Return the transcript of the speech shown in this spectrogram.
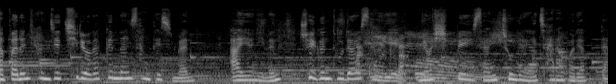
아빠는 현재 치료가 끝난 상태지만 아연이는 최근 두 달 사이에 몇십 배 이상 종양이 자라버렸다.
